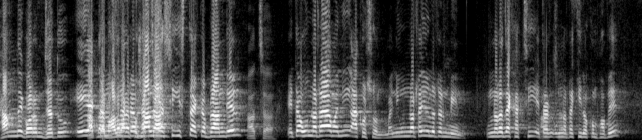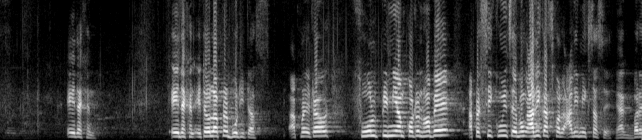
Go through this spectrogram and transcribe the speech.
সামনে গরম যেহেতু এই একটা ভালো মানে পোশাক ইস্তা একটা ব্র্যান্ডের। আচ্ছা। এটা উন্নাটা মানে আকর্ষণ মানে উন্নাটাই হলো এটার মেন উন্নাটা দেখাচ্ছি এটার আচ্ছা। উন্নাটা কি রকম হবে। এই দেখেন এই দেখেন এটা হলো আপনার বডি টাচ আপনার এটা ফুল প্রিমিয়াম কটন হবে আপনার সিকুয়েন্স এবং আরি কাজ করা আরি মিক্স আছে। একবারে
